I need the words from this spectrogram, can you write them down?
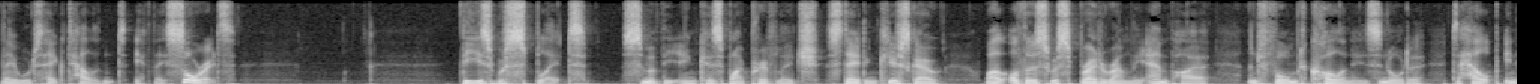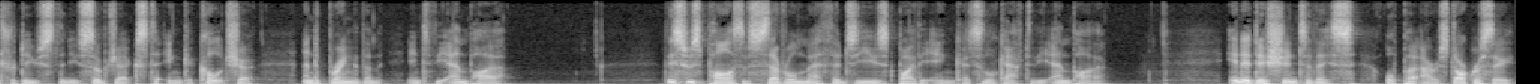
they would take talent if they saw it. These were split. Some of the Incas by privilege stayed in Cusco, while others were spread around the empire and formed colonies in order to help introduce the new subjects to Inca culture and bring them into the empire. This was part of several methods used by the Inca to look after the empire. In addition to this upper aristocracy,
